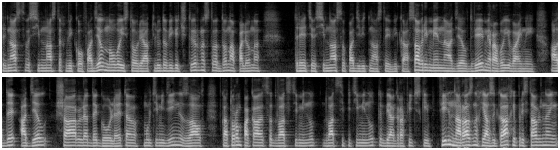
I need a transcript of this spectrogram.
13-17 веков, отдел новой истории от Людовика XIV до Наполеона 3, 17 по 19 века, современный отдел, две мировые войны, отдел Шарля де Голля, это мультимедийный зал, в котором показывается 20 минут, 25-минутный биографический фильм на разных языках и представлена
